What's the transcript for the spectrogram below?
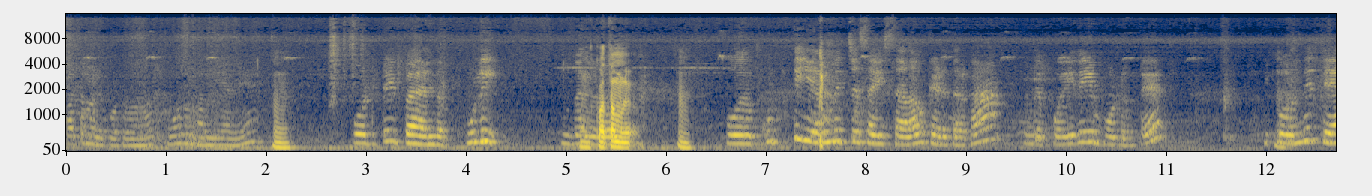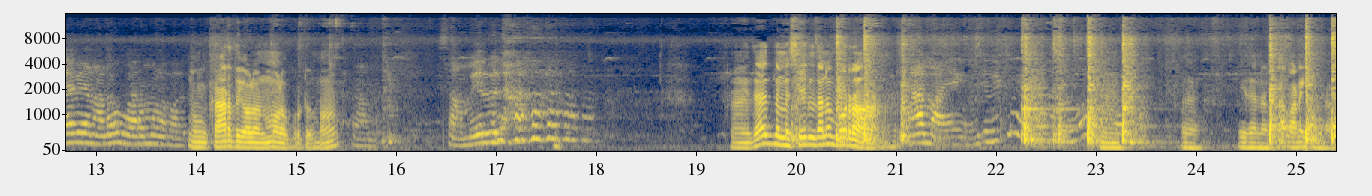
கொத்தமல்லி போட்டுக்கோங்க. போதும் கம்மியாவே. ம். போட்டுட்டு இப்ப இந்த புளி கொத்தமல்லி. ஒரு குட்டி எலுமிச்சை சைஸ் அளவுக்கு எடுத்திருக்கேன். இந்த பொ- இதையும் போட்டுக்கிட்டு இப்போ வந்து தேவையான அளவு வரமிளகா உங்கள் காரத்துக்கு எவ்வளோ வேணுமோ அவ்வளோ போட்டுக்கணும். சமையல் அப்புறம் ஏதாவது நம்ம சேல் தானே போடுறோம். இதை நல்லா வறுத்துக்கலாம்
